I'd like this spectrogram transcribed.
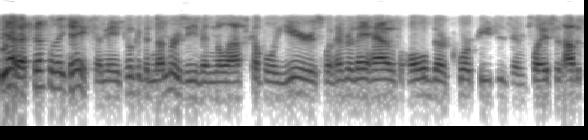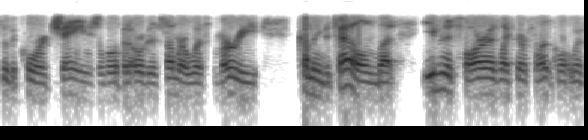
Yeah, that's definitely the case. I mean, if you look at the numbers, even the last couple of years, whenever they have all of their core pieces in place, and obviously the core changed a little bit over the summer with Murray coming to town, but even as far as like their front court with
